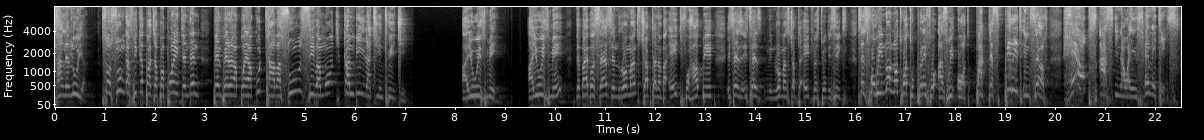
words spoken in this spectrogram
Hallelujah. So sungafike paja pa point and then pemperera boya kutava suziva mochikambira chinthu ichi. Are you with me? Are you with me? The Bible says in Romans chapter number 8, for how big it says, it says in Romans chapter 8, verse 26, says, For we know not what to pray for as we ought, but the Spirit Himself helps us in our infirmities.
